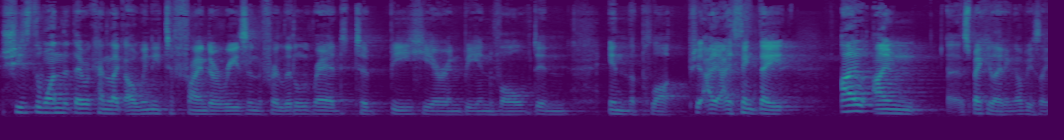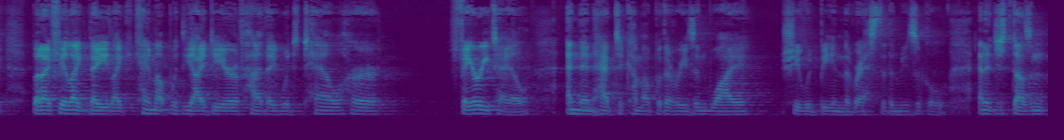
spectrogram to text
she's the one that they were kind of like, oh, we need to find a reason for Little Red to be here and be involved in in the plot. I, I think they, I, I'm uh, speculating, obviously, but I feel like they like came up with the idea of how they would tell her fairy tale, and then had to come up with a reason why she would be in the rest of the musical, and it just doesn't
